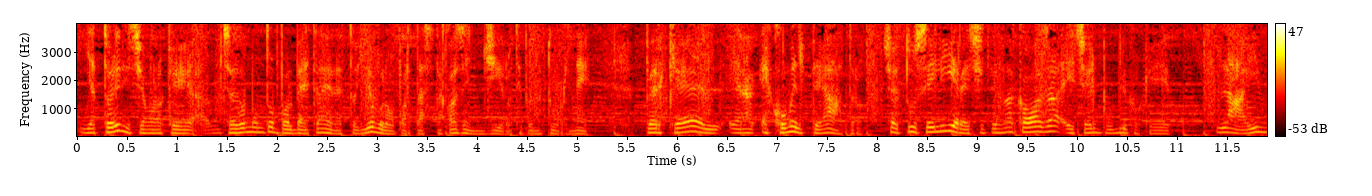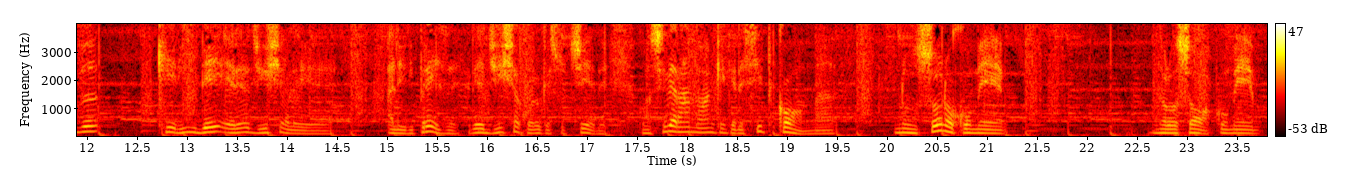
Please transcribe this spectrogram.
gli attori dicevano che a un certo punto Paul Bettany ha detto io volevo portare sta cosa in giro, tipo in tournée perché era, è come il teatro, cioè tu sei lì, reciti una cosa e c'è il pubblico che live che ride e reagisce alle, alle riprese, reagisce a quello che succede, considerando anche che le sitcom non sono come, non lo so, come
